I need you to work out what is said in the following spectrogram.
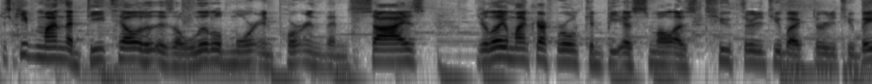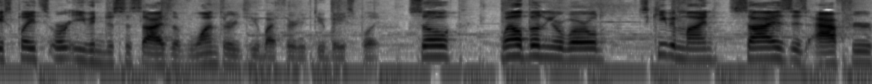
Just keep in mind that detail is a little more important than size. Your LEGO Minecraft world could be as small as two 32 by 32 base plates or even just the size of one 32 by 32 base plate. So while building your world, just keep in mind, size is after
